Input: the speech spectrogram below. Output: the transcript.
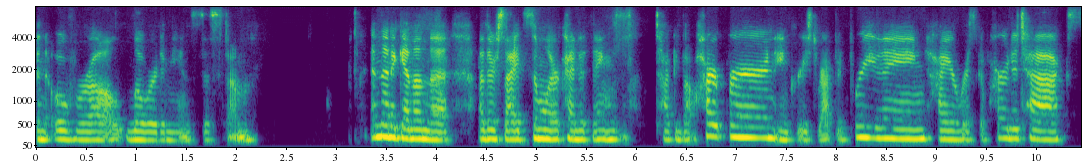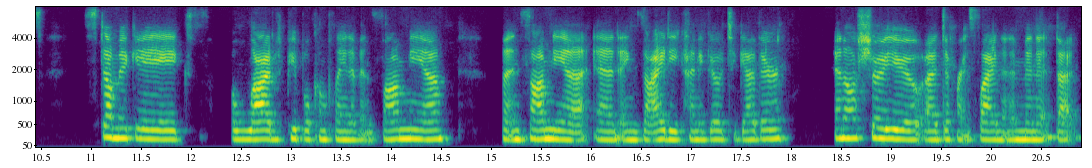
an overall lowered immune system. And then again, on the other side, similar kind of things, talking about heartburn, increased rapid breathing, higher risk of heart attacks, stomach aches. A lot of people complain of insomnia, but insomnia and anxiety kind of go together. And I'll show you a different slide in a minute that,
